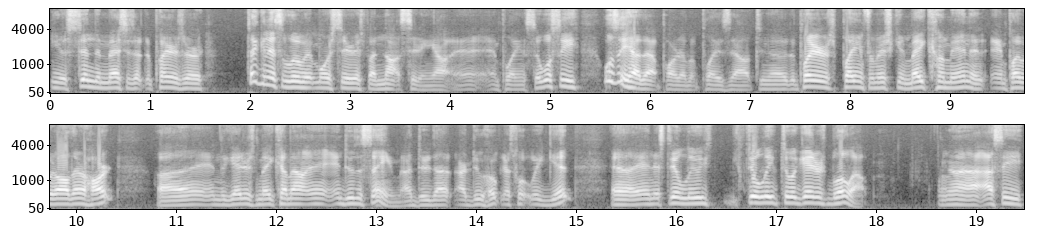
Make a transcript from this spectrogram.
you know, send the message that the players are taking this a little bit more serious by not sitting out and, playing. So we'll see we'll see how that part of it plays out. You know, the players playing for Michigan may come in and, and play with all their heart, uh, and the Gators may come out and, and, do the same. I do that. I do hope that's what we get, uh, and it still leads still lead to a Gators blowout. Uh, I see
